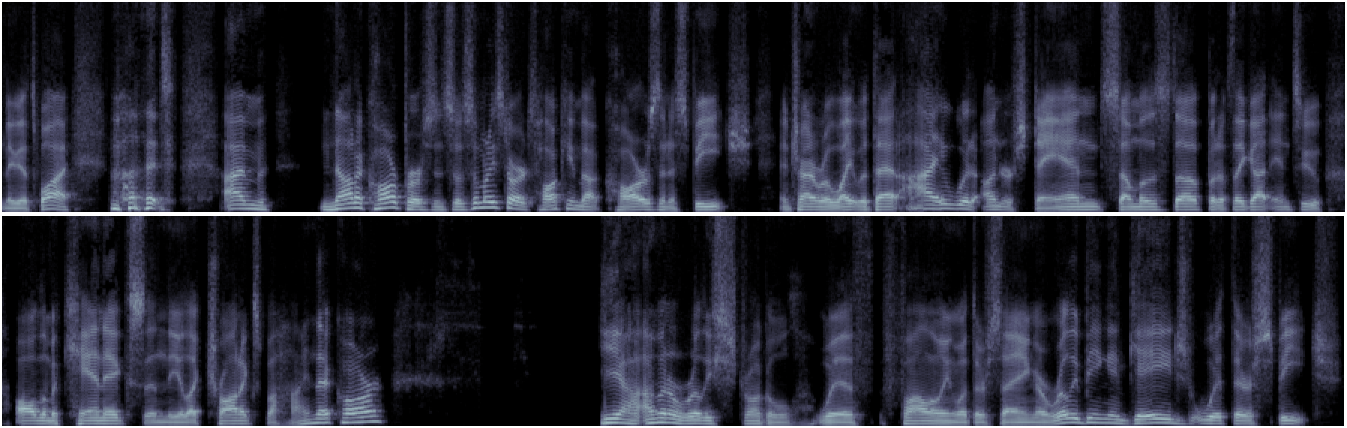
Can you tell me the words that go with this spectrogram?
maybe that's why, but I'm not a car person. So somebody started talking about cars in a speech and trying to relate with that, I would understand some of the stuff. But if they got into all the mechanics and the electronics behind that car, yeah, I'm going to really struggle with following what they're saying or really being engaged with their speech.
